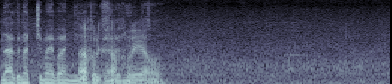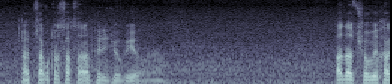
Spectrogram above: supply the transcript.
なくなっちまえば二度と帰れないんだぞ。Aç sakutara saksara. რა სადაც შოვიხარ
